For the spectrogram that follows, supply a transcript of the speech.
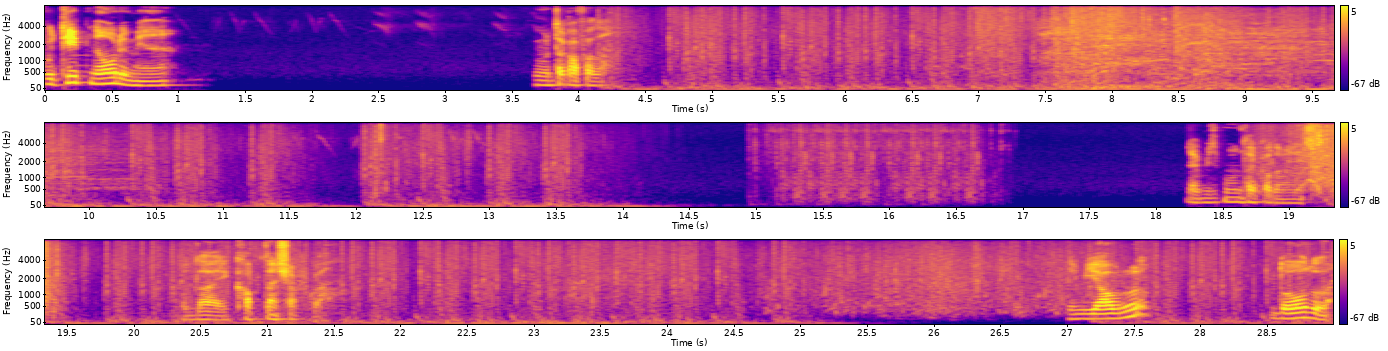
Bu tip ne oğlum ya? Yumurta kafalı. Ya biz bunu takalım en iyisi. O daha iyi. Kaptan şapka. Bizim yavru doğdu.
